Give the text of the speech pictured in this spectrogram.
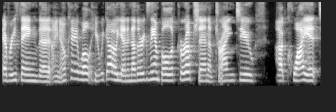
everything that I know, okay, well, here we go. Yet another example of corruption, of trying to uh, quiet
